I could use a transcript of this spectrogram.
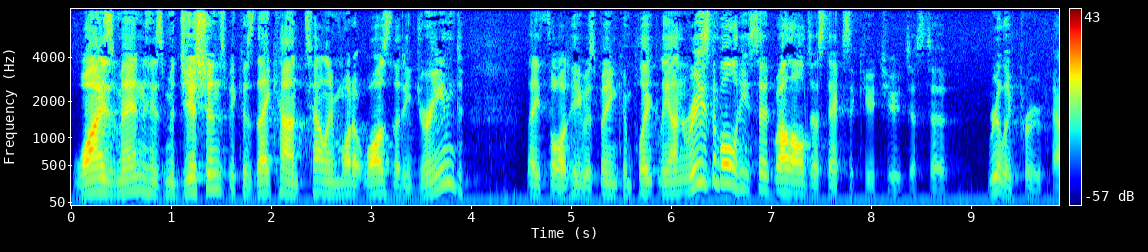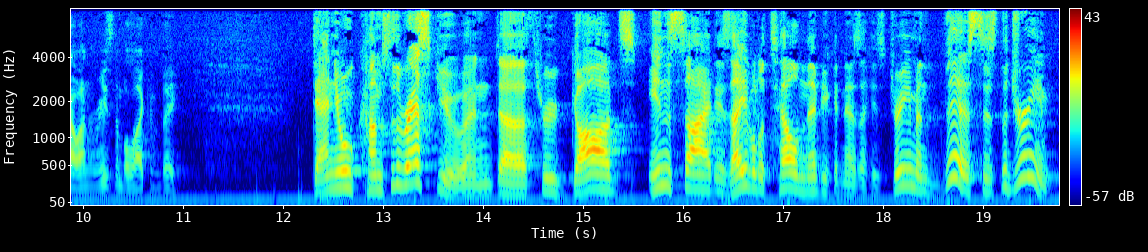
wise men, his magicians, because they can't tell him what it was that he dreamed. They thought he was being completely unreasonable. He said, Well, I'll just execute you just to really prove how unreasonable I can be. Daniel comes to the rescue and, uh, through God's insight, is able to tell Nebuchadnezzar his dream. And this is the dream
